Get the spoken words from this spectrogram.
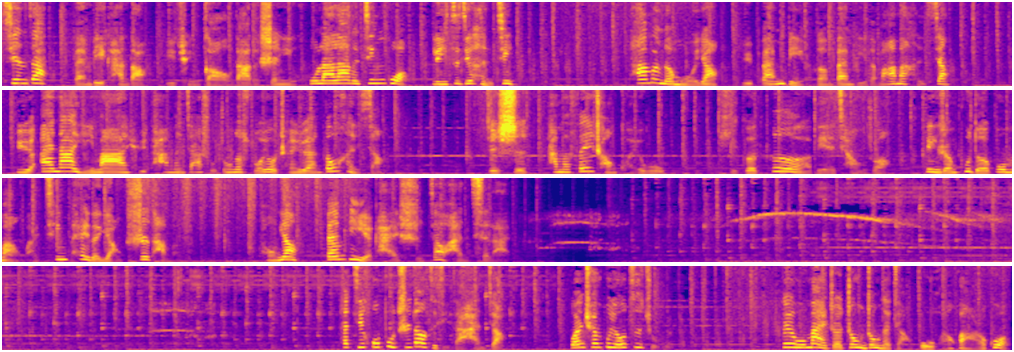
现在，斑比看到一群高大的身影呼啦啦的经过，离自己很近，他们的模样。与斑比和斑比的妈妈很像，与艾娜姨妈与他们家属中的所有成员都很像，只是他们非常魁梧，体格特别强壮，令人不得不满怀钦佩地仰视他们。同样，斑比也开始叫喊起来。他几乎不知道自己在喊叫，完全不由自主。队伍迈着重重的脚步缓缓而过，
